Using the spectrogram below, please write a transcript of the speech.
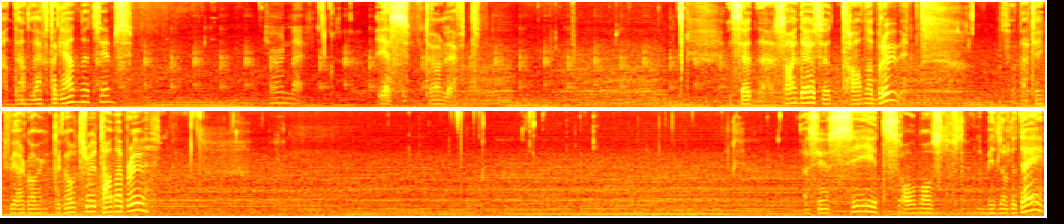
And then left again, it seems. Turn left. Yes, turn left said sign there said Tana Bru. So I think we are going to go through Tana Bru. As you see, it's almost the middle of the day.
